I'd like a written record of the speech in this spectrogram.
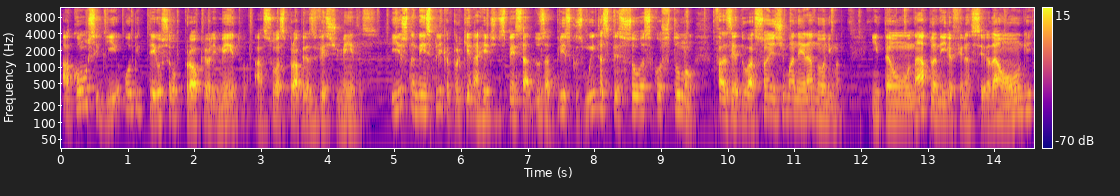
a conseguir obter o seu próprio alimento, as suas próprias vestimentas. E isso também explica porque na rede dispensada dos apriscos muitas pessoas costumam fazer doações de maneira anônima. Então, na planilha financeira da ONG,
